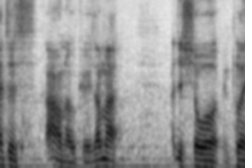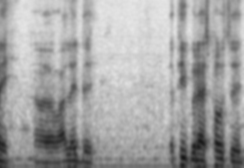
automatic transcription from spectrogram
I just. I don't know, Chris. I'm not. I just show up and play. Uh, I let the the people that's supposed to, you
